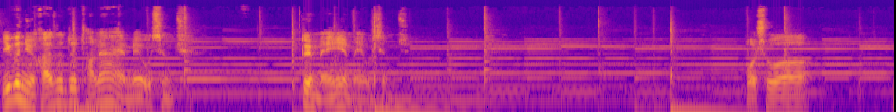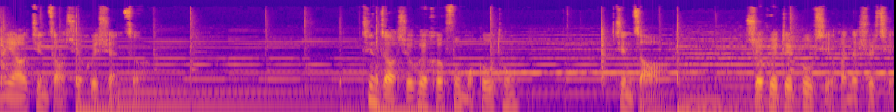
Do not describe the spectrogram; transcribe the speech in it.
一个女孩子对谈恋爱也没有兴趣，对美也没有兴趣。我说，你要尽早学会选择，尽早学会和父母沟通，尽早学会对不喜欢的事情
